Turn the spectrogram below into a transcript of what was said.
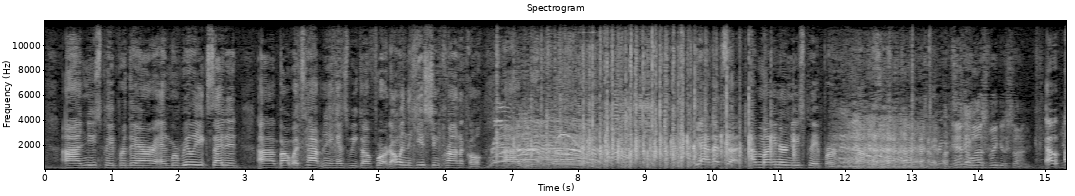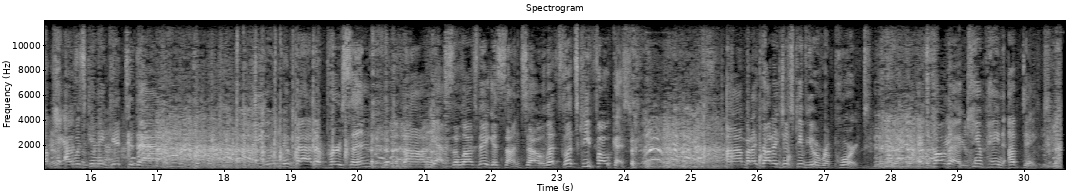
newspaper there, and we're really excited about what's happening as we go forward. Oh, and the Houston Chronicle. Yeah, that's a, a minor newspaper. And the Las Vegas Sun. Oh, okay. I was going to get to that. you Nevada person. Um, yes, the Las Vegas Sun. So let's let's keep focused. Um, but I thought I'd just give you a report. It's called a campaign update.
